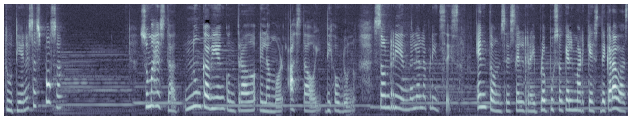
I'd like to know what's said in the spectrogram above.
¿Tú tienes esposa? Su Majestad nunca había encontrado el amor hasta hoy, dijo Bruno, sonriéndole a la princesa. Entonces el rey propuso que el marqués de Carabás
